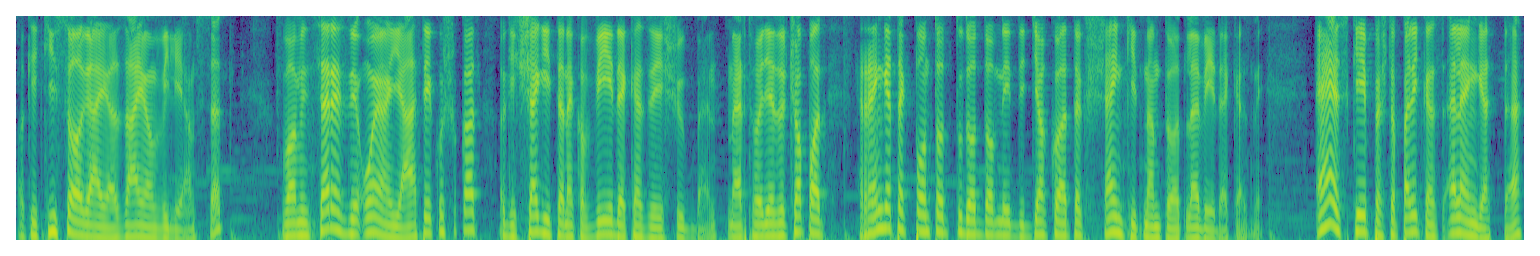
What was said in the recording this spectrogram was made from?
aki kiszolgálja a Zion Williams-et, valamint szerezni olyan játékosokat, akik segítenek a védekezésükben. Mert hogy ez a csapat rengeteg pontot tudott dobni, de gyakorlatilag senkit nem tudott levédekezni. Ehhez képest a Pelicans elengedte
